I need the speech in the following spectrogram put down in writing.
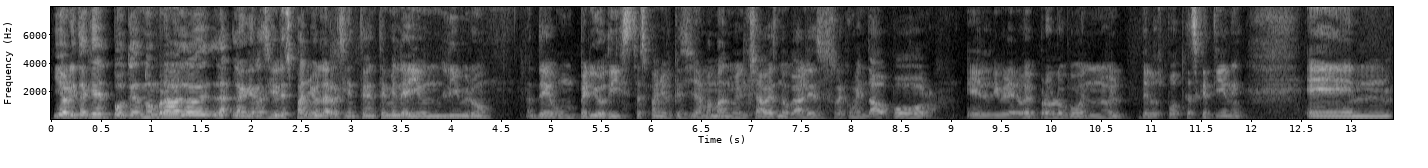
Y ahorita que el pote nombraba de la, la Guerra Civil Española, recientemente me leí un libro de un periodista español que se llama Manuel Chávez Nogales, recomendado por el librero de prólogo en uno de los podcasts que tiene. Eh,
